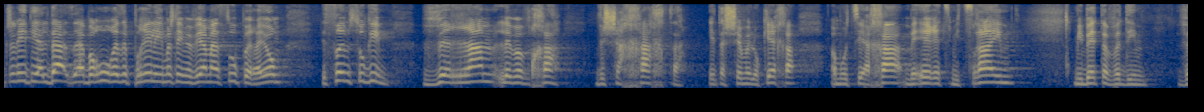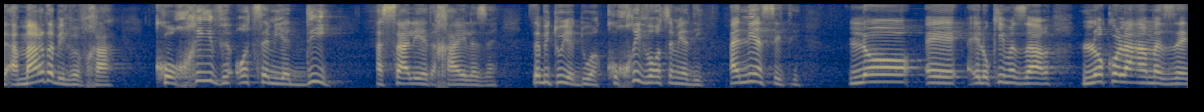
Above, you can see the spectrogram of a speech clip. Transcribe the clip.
כשאני הייתי ילדה, זה היה ברור איזה פרילי אמא שלי מביאה מהסופר. היום 20 סוגים. ורם לבבך, ושכחת את השם אלוקיך, המוציאך מארץ מצרים, מבית עבדים. ואמרת בלבבך, כוחי ועוצם ידי עשה לי את החיל הזה. זה ביטוי ידוע, כוחי ועוצם ידי. אני עשיתי. לא אה, אלוקים עזר, לא כל העם הזה,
